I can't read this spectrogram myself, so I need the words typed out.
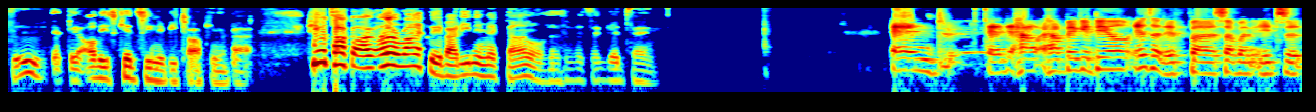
food that they, all these kids seem to be talking about people talk unironically about eating mcdonald's as if it's a good thing And and how how big a deal is it if uh, someone eats at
